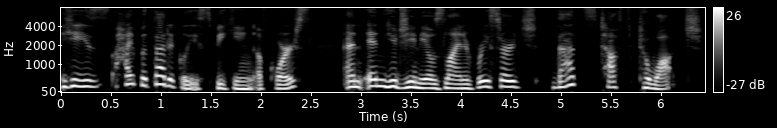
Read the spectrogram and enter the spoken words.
He's hypothetically speaking, of course, and in Eugenio's line of research, that's tough to watch.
